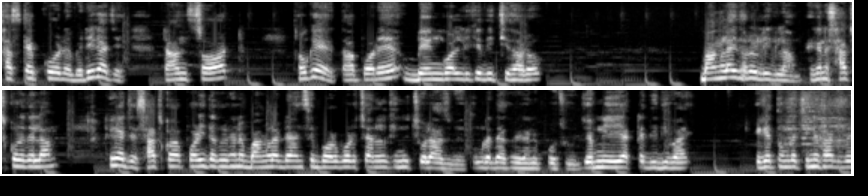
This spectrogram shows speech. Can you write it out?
সাবস্ক্রাইব করে নেবে, ঠিক আছে? ডান্স শট ওকে তারপরে বেঙ্গল লিখে দিচ্ছি, ধরো। বাংলায় ধরো লিখলাম, এখানে সার্চ করে দিলাম, ঠিক আছে? সার্চ করার পরেই দেখো এখানে বাংলা ডান্সের বড় বড় চ্যানেল কিন্তু চলে আসবে। তোমরা দেখো এখানে প্রচুর। যেমনি এই একটা দিদি ভাই একে তোমরা চিনে থাকবে।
